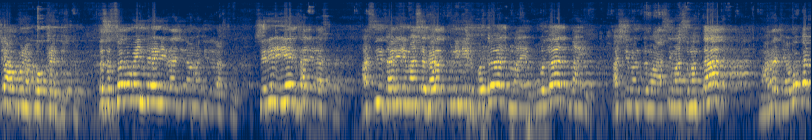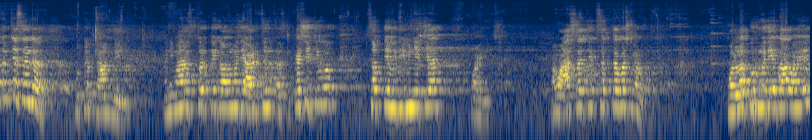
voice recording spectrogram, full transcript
चहा कोण्या कोपऱ्यात दिसतो. तसं सर्व इंद्रियांनी राजीनामा दिलेला असतो. शरीर एक झालेलं असतं. अशी झालेली माणसं घरात कुणी नीट बघत नाही बोलत नाही. अशी म्हणत अशी माणसं म्हणतात महाराज यावं का तुमच्या संघ कुठं काम नाही. आणि महाराज प्रत्येक गावामध्ये अडचणच असते. कशाची हो? व सप्तेमध्ये विण्याच्या पायरीची अहो असाच एक सप्ताह बसला होता कोल्हापूरमध्ये एक गाव आहे.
